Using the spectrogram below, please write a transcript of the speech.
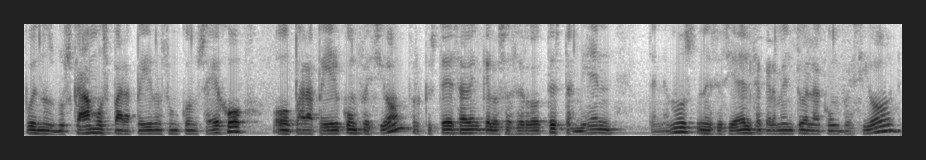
pues nos buscamos para pedirnos un consejo o para pedir confesión, porque ustedes saben que los sacerdotes también tenemos necesidad del sacramento de la confesión.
